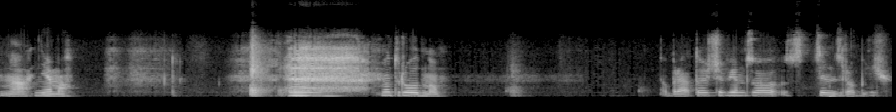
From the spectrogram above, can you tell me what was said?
No, nie ma. No trudno. Dobra, to jeszcze wiem co z tym zrobić.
